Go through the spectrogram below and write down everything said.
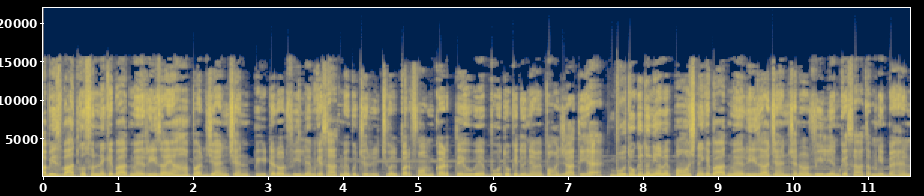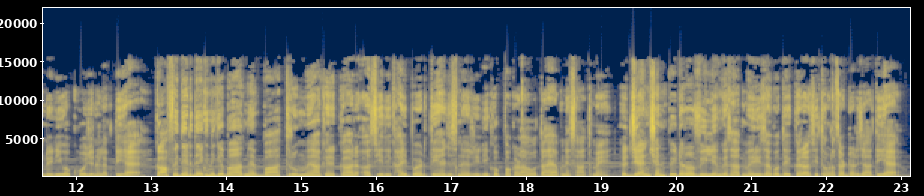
अब इस बात को सुनने के बाद में रीजा यहाँ पर जैनशन पीटर और विलियम के साथ में कुछ रिचुअल परफॉर्म करते हुए भूतों की दुनिया में पहुँच जाती है। भूतों की दुनिया में पहुँचने के बाद में रीजा जैनशन और विलियम के साथ अपनी बहन रिरी को खोजने लगती है। काफ़ी देर देखने के बाद में बाथरूम में आखिरकार असी दिखाई पड़ती है, जिसने रिरी को पकड़ा होता है अपने साथ में। जेनशन पीटर और विलियम के साथ में रीजा को देखकर असी थोड़ा सा डर जाती है।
